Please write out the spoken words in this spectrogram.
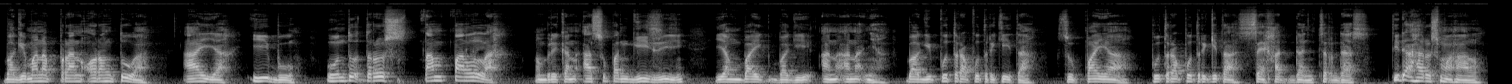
Bagaimana peran orang tua ayah ibu untuk terus tanpa lelah memberikan asupan gizi yang baik bagi anak-anaknya bagi putra-putri kita supaya putra-putri kita sehat dan cerdas. Tidak harus mahal,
